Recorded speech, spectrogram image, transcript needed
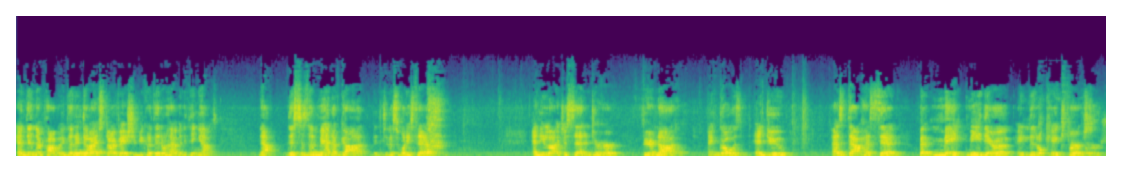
and then they're probably gonna Oh, die of starvation because they don't have anything else. Now, this is a man of God. This is what he said. And Elijah said unto her, Fear not, and go and do as thou hast said, but make me thereof a little cake first, First.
